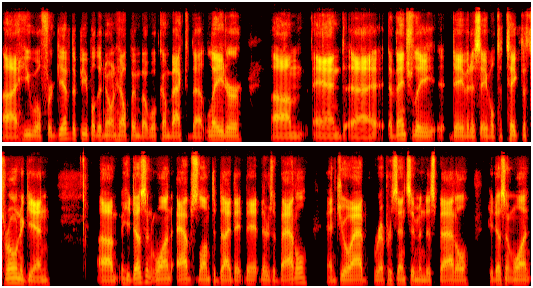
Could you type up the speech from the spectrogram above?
Uh, he will forgive the people that don't help him, but we'll come back to that later. Um, and uh, eventually, David is able to take the throne again. Um, he doesn't want Absalom to die. They, they, there's a battle, and Joab represents him in this battle. He doesn't want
